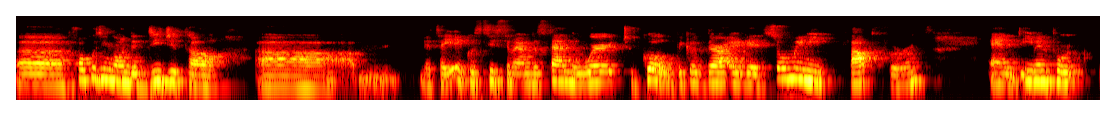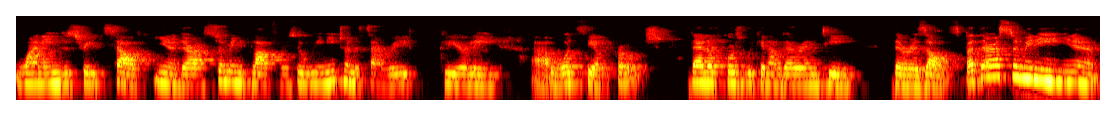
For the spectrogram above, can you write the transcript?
uh, focusing on the digital, um, let's say, ecosystem and understand where to go because there are again so many platforms. And even for one industry itself, you know, there are so many platforms. So we need to understand really clearly uh, what's the approach. Then, of course, we cannot guarantee the results. But there are so many, you know,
